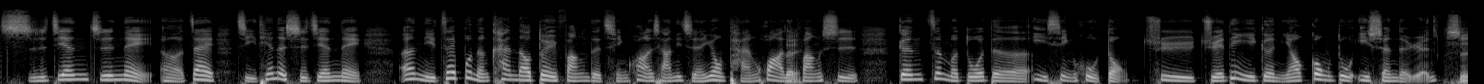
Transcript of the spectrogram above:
时间之内，呃，在几天的时间内。呃，你在不能看到对方的情况下，你只能用谈话的方式跟这么多的异性互动，去决定一个你要共度一生的人。是。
